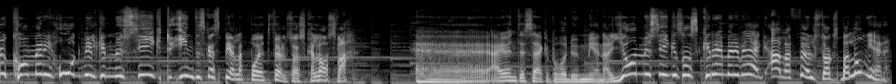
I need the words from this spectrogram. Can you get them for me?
Du kommer ihåg vilken musik du inte ska spela på ett födelsedagskalas, va? Uh, jag är inte säker på vad du menar. Ja, musiken som skrämmer iväg alla födelsedagsballonger!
